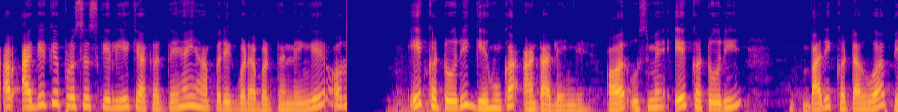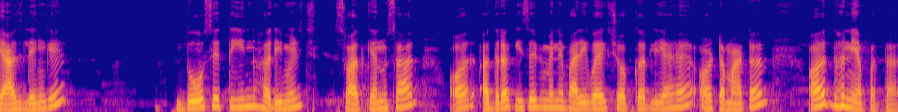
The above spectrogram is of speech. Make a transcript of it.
अब आगे के प्रोसेस के लिए क्या करते हैं? यहाँ पर एक बड़ा बर्तन लेंगे और एक कटोरी गेहूँ का आटा लेंगे और उसमें एक कटोरी बारीक कटा हुआ प्याज लेंगे। दो से तीन हरी मिर्च स्वाद के अनुसार और अदरक, इसे भी मैंने बारीक बारीक चॉप कर लिया है और टमाटर और धनिया पत्ता।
